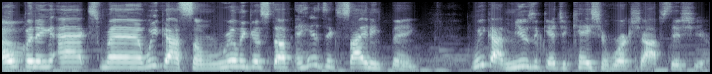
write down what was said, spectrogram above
opening acts, man. We got some really good stuff. And here's the exciting thing we got music education workshops this year.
